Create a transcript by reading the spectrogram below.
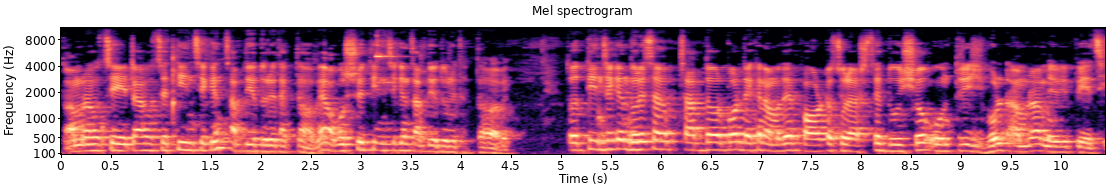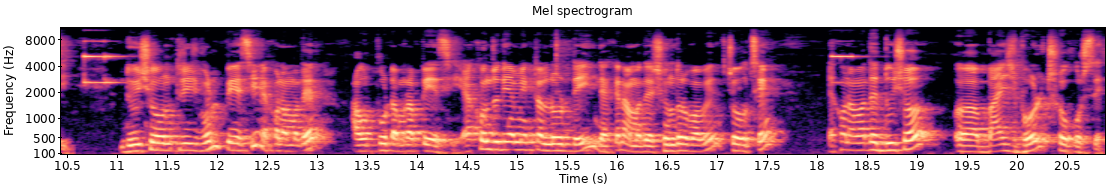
তো আমরা হচ্ছে এটা হচ্ছে তিন সেকেন্ড চাপ দিয়ে ধরে থাকতে হবে। অবশ্যই তিন সেকেন্ড চাপ দিয়ে ধরে থাকতে হবে। তো তিন সেকেন্ড ধরে চাপ- দেওয়ার পর দেখেন আমাদের পাওয়ারটা চলে আসছে দুইশো উনত্রিশ ভোল্ট আমরা মেবি পেয়েছি। দুইশো উনত্রিশ ভোল্ট পেয়েছি, এখন আমাদের আউটপুট আমরা পেয়েছি। এখন যদি আমি একটা লোড দেই, দেখেন আমাদের সুন্দরভাবে চলছে। এখন আমাদের দুইশো বাইশ ভোল্ট শো করছে।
